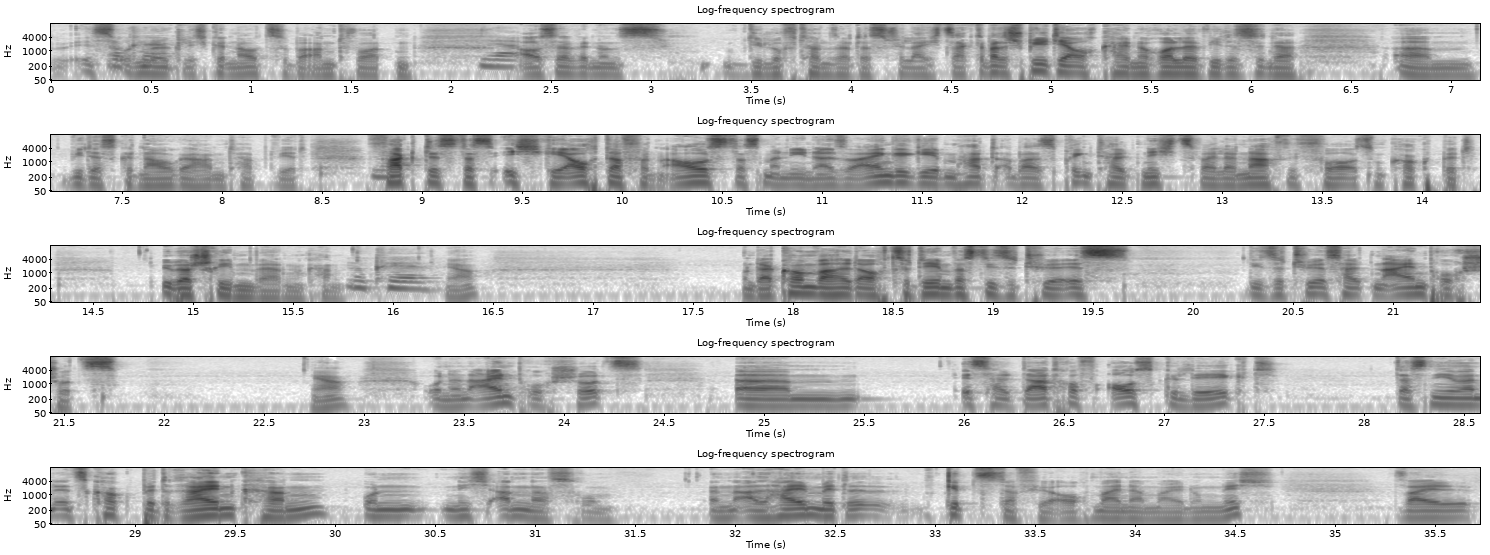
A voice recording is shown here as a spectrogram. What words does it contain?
ist Okay. unmöglich genau zu beantworten. Ja. Außer wenn uns die Lufthansa das vielleicht sagt. Aber das spielt ja auch keine Rolle, wie das in der, ähm, wie das genau gehandhabt wird. Fakt ist, dass ich gehe auch davon aus, dass man ihn also eingegeben hat, aber es bringt halt nichts, weil er nach wie vor aus dem Cockpit überschrieben werden kann. Okay. Ja. Und da kommen wir halt auch zu dem, was diese Tür ist. Diese Tür ist halt ein Einbruchschutz. Ja. Und ein Einbruchschutz ähm, ist halt darauf ausgelegt, dass niemand ins Cockpit rein kann und nicht andersrum. Ein Allheilmittel gibt es dafür auch meiner Meinung nicht, weil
